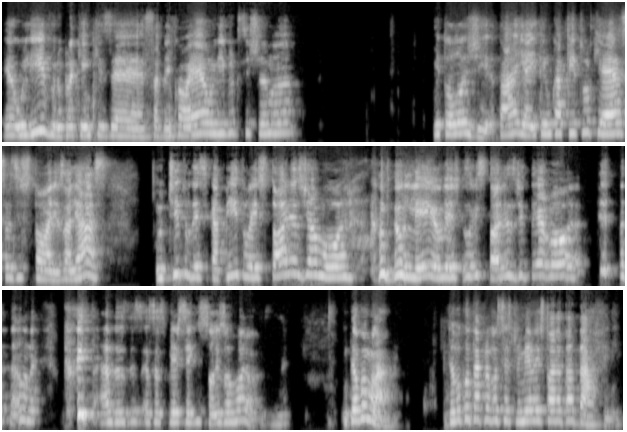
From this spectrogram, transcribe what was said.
É, o livro, para quem quiser saber qual é, é um livro que se chama Mitologia, tá? E aí tem um capítulo que é essas histórias. Aliás, o título desse capítulo é Histórias de Amor. Quando eu leio, eu vejo histórias de terror. Não, né? Coitadas dessas perseguições horrorosas, né? Então vamos lá. Então eu vou contar para vocês primeiro a história da Daphne.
